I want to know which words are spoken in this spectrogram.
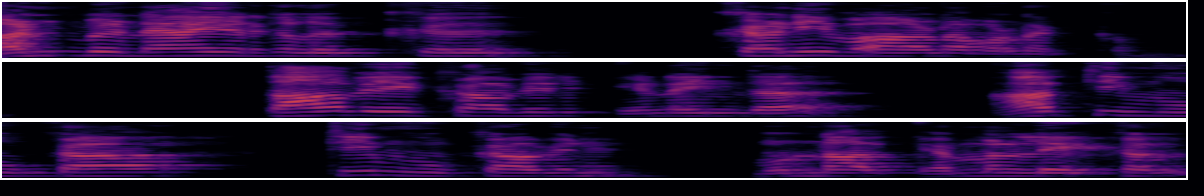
அன்பு நேயர்களுக்கு கனிவான வணக்கம். தாவேகாவில் இணைந்த அதிமுக திமுகவின் முன்னாள் எம்எல்ஏக்கள்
